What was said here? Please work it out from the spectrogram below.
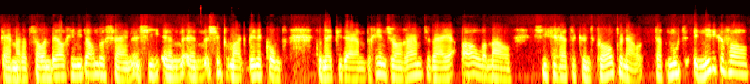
uh, maar dat zal in België niet anders zijn, een, een, een, supermarkt binnenkomt, dan heb je daar aan het begin zo'n ruimte waar je allemaal sigaretten kunt kopen. Nou, dat moet in ieder geval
